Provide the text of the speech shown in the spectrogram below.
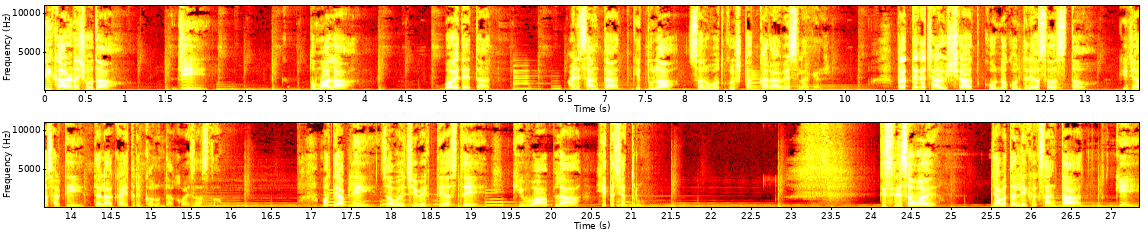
ती कारणं शोधा जी तुम्हाला बळ देतात आणि सांगतात की तुला सर्वोत्कृष्ट करावेच लागेल. प्रत्येकाच्या आयुष्यात कोण ना कोणतरी असं असतं की ज्यासाठी त्याला काहीतरी करून दाखवायचं असतं. मग ते आपली जवळची व्यक्ती असते किंवा आपला हितशत्रू. तिसरी सवय ज्याबद्दल लेखक सांगतात की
